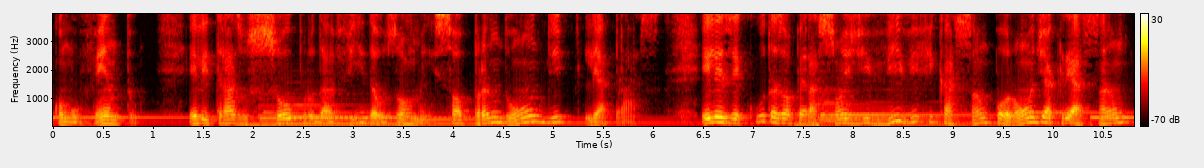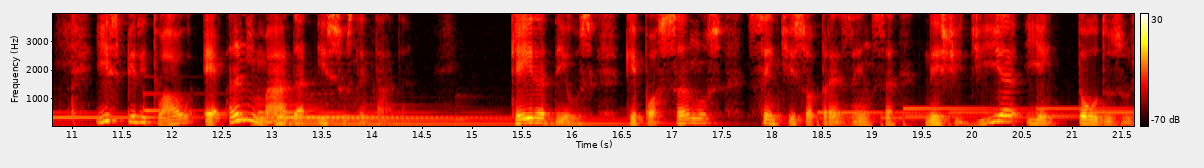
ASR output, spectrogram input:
Como vento, ele traz o sopro da vida aos homens, soprando onde lhe apraz. Ele executa as operações de vivificação por onde a criação espiritual é animada e sustentada. Queira Deus que possamos sentir Sua presença neste dia e em todos os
